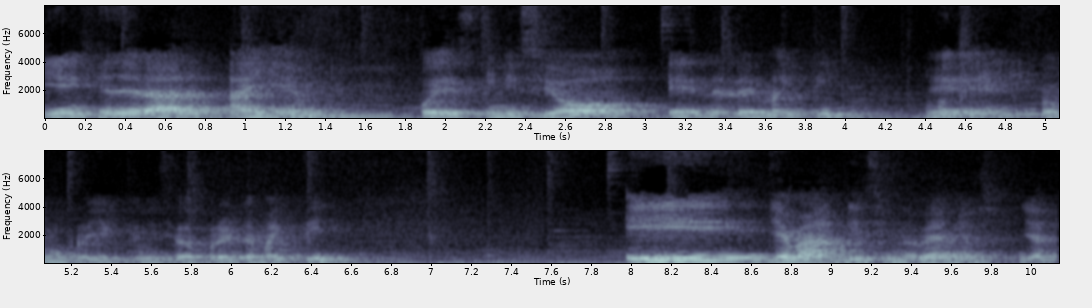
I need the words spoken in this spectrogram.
Y en general, IEM, pues inició en el MIT. Eh, fue un proyecto iniciado por el MIT. Y lleva 19 años ya.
